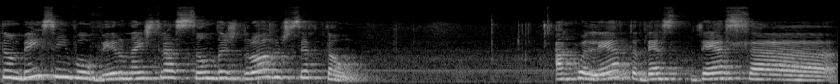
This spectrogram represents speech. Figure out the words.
também se envolveram na extração das drogas do sertão, a coleta dessa, dessa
